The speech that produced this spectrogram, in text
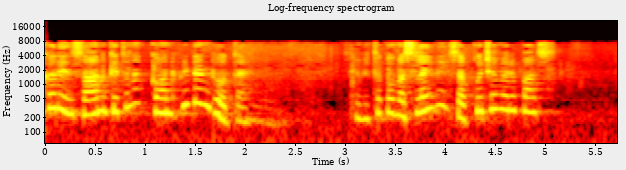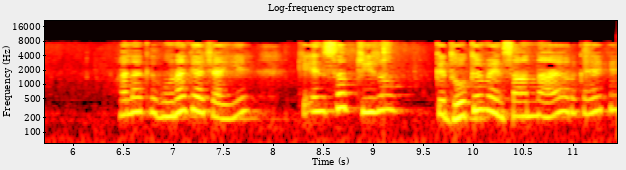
کر انسان کتنا کانفیڈنٹ ہوتا ہے۔ تو کوئی مسئلہ ہی نہیں سب کچھ ہے میرے پاس۔ حالانکہ ہونا کیا چاہیے کہ ان سب چیزوں کے دھوکے میں انسان نہ آئے اور کہے کہ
